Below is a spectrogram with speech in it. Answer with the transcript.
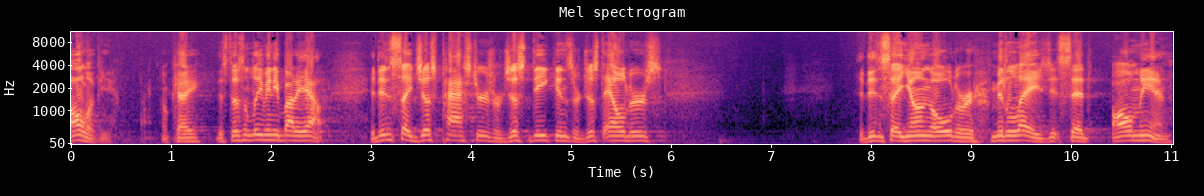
All of you, okay? This doesn't leave anybody out. It didn't say just pastors or just deacons or just elders. It didn't say young, old, or middle aged. It said all men.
